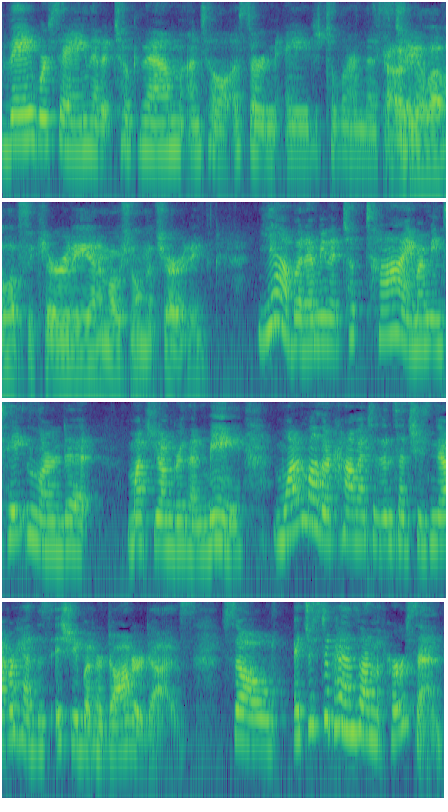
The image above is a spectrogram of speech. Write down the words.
they were saying that it took them until a certain age to learn this Gotta too. be a level of security and emotional maturity. Yeah, but I mean, it took time. I mean, Tayton learned it much younger than me. One mother commented and said she's never had this issue, but her daughter does. So it just depends on the person.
